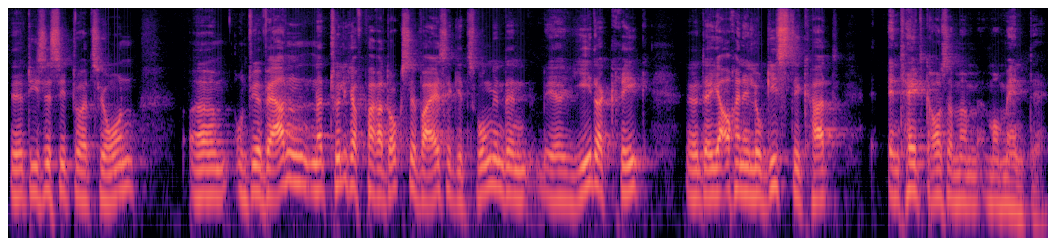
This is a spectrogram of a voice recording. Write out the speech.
äh, diese Situation. Ähm, und wir werden natürlich auf paradoxe Weise gezwungen, denn äh, jeder Krieg, der ja auch eine Logistik hat, enthält grausame Momente.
